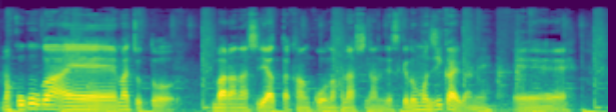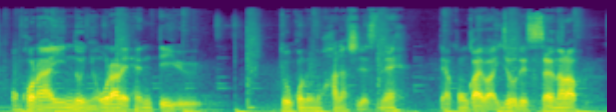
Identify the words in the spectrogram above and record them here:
まあ、ここが、えー、まあ、ちょっと、バラなしであった観光の話なんですけども、次回がね、えー、これはインドにおられへんっていうところの話ですね。では今回は以上です。さよなら。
